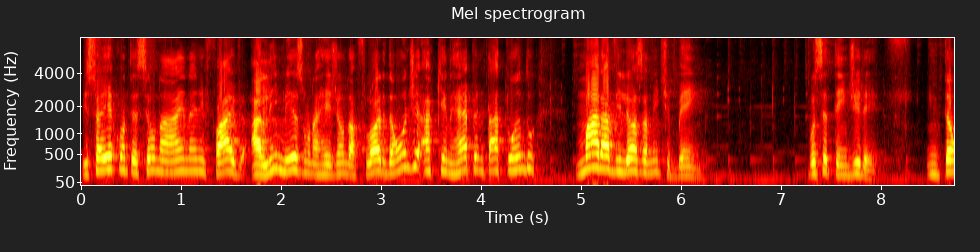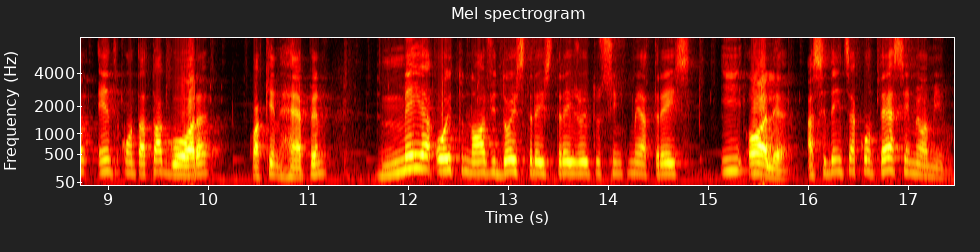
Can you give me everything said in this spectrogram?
isso aí aconteceu na I-95, ali mesmo na região da Flórida, onde a Can Happen está atuando maravilhosamente bem. Você tem direitos. Então entre em contato agora com a Can Happen 689-233-8563. E olha, acidentes acontecem, meu amigo.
